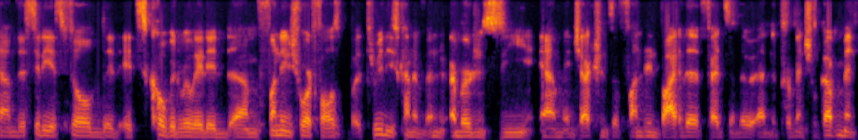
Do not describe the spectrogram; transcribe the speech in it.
um, the city has filled its COVID-related um, funding shortfalls, but through these kind of emergency um, injections of funding by the feds and the and the provincial government.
